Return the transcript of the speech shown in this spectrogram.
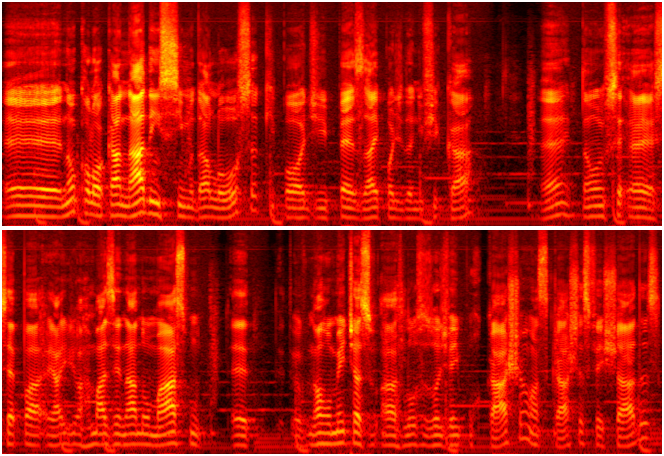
é, não colocar nada em cima da louça que pode pesar e pode danificar. né? Então, é, separ- é, armazenar no máximo. é, normalmente as, as louças hoje vêm por caixa, umas caixas fechadas.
